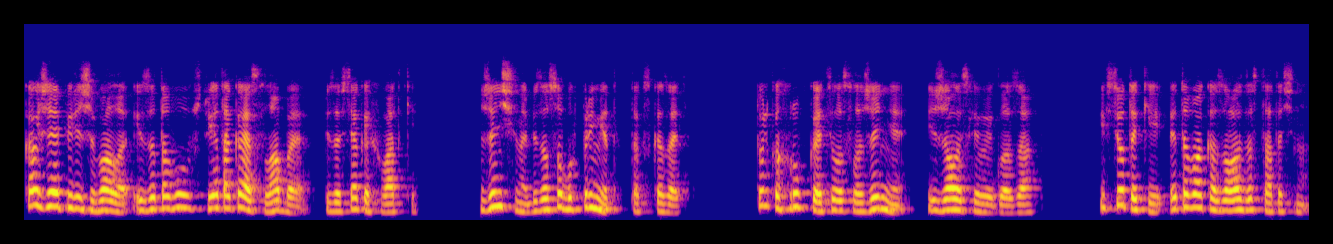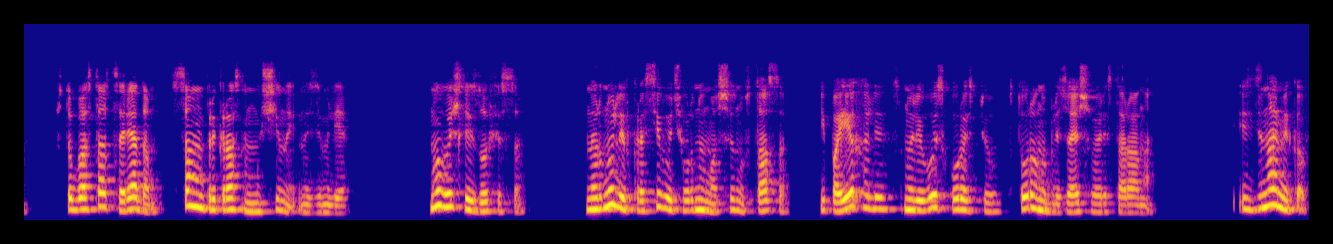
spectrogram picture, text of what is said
Как же я переживала из-за того, что я такая слабая, безо всякой хватки. Женщина без особых примет, так сказать. Только хрупкое телосложение и жалостливые глаза. И все-таки этого оказалось достаточно, чтобы остаться рядом с самым прекрасным мужчиной на земле. Мы вышли из офиса, нырнули в красивую черную машину Стаса и поехали с нулевой скоростью в сторону ближайшего ресторана. Из динамиков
